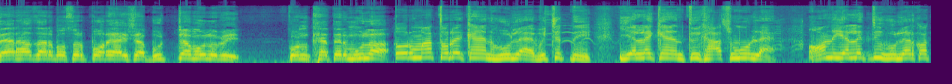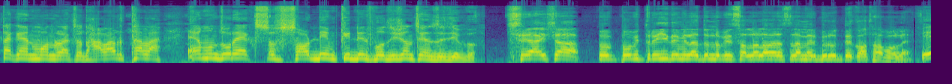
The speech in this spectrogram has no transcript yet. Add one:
দেড় হাজার বছর পরে আইসা বুট্টা মৌলবী কোন ক্ষেতের মূলা? তোর মা তোরে কেন হুলায় বুঝছিস নি? ইয়ালে কেন তুই খাস মুলা অন ইয়ালে তুই হুলার কথা কেন মনে রাখছ হালার থালা এমন জোরে এক শর্ট ডিম কিডনির পজিশন চেঞ্জ হয়ে যাবে। সে আইসা পবিত্র ঈদে মিলাদুন্নবী সাল্লামের বিরুদ্ধে কথা বলে। এ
